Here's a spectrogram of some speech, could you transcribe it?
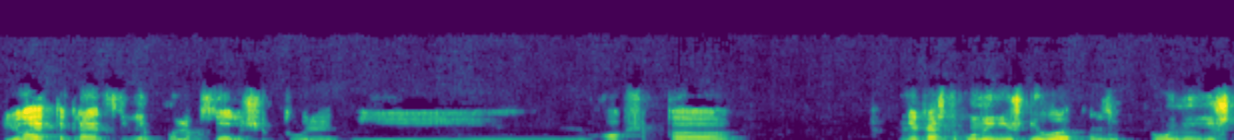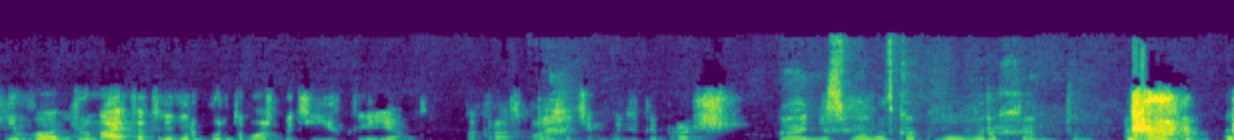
Юнайтед играет с Ливерпулем в следующем туре. И, в общем-то, мне кажется, у нынешнего, у нынешнего Юнайтед Ливерпуль-то может быть и их клиент. Как раз, может быть, им будет и проще. А они смогут, как Вулверхэмптон?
